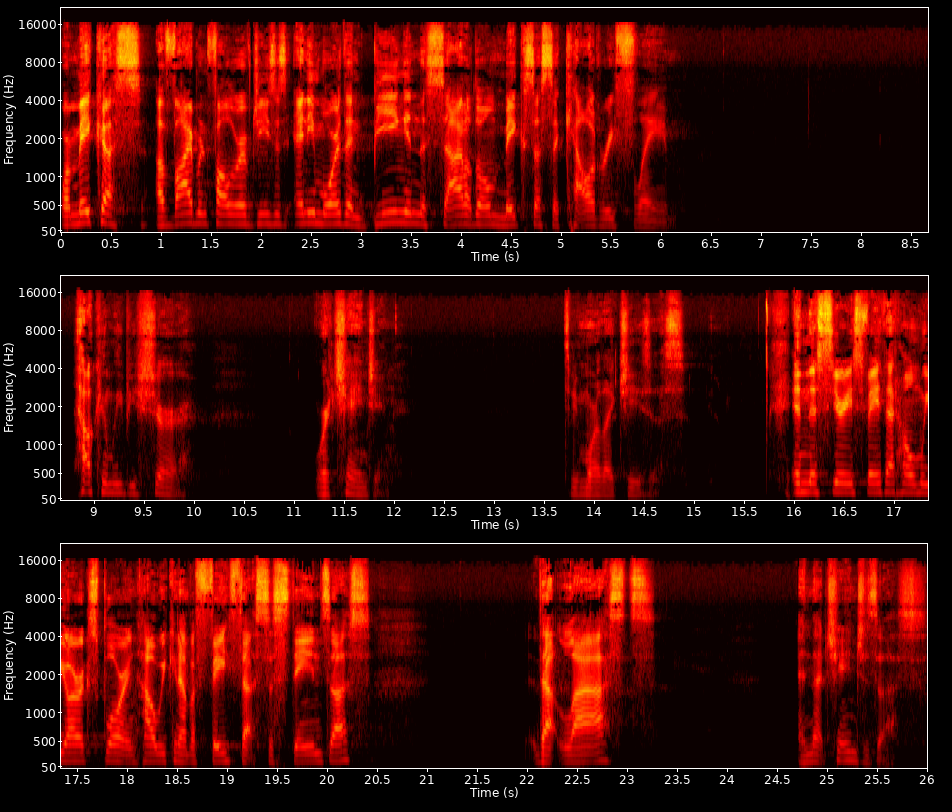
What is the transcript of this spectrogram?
or make us a vibrant follower of Jesus any more than being in the Saddledome makes us a Calgary flame how can we be sure we're changing to be more like Jesus? In this series, Faith at Home, we are exploring how we can have a faith that sustains us, that lasts, and that changes us.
